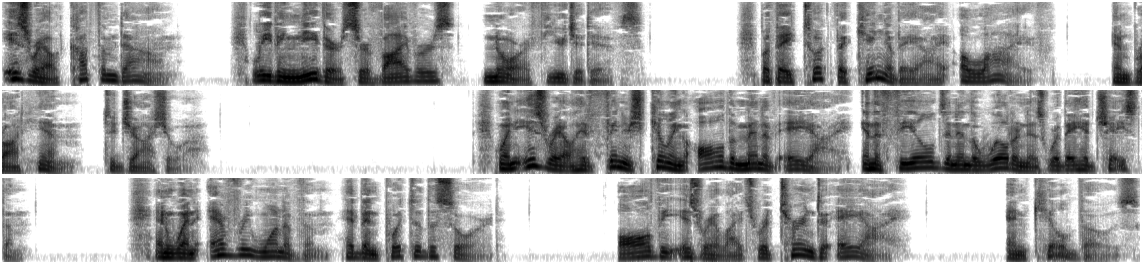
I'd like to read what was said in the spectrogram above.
Israel cut them down leaving neither survivors nor fugitives. But they took the king of ai alive and brought him to joshua. When israel had finished killing all the men of ai in the fields and in the wilderness where they had chased them and when every one of them had been put to the sword all the israelites returned to ai and killed those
